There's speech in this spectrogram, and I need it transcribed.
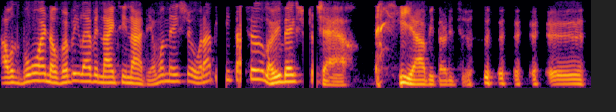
I was born November 11, 1990. I want to make sure. Would I be 32? Let me make sure, child. yeah, I'll be 32.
